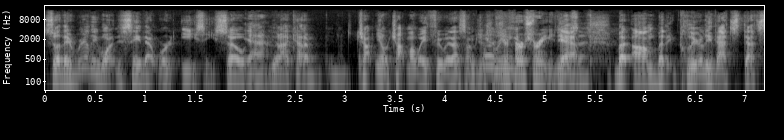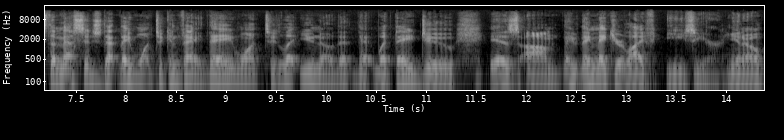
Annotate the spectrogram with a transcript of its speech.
So they really want to say that word easy. So Yeah. you know, I kind of chop, you know chop my way through it as I'm just Well, reading. it. first read, Yeah, so- but um, but clearly that's that's the message that they want to convey. They want to let you know that, that what they do is um, they, they make your life easier. You know,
